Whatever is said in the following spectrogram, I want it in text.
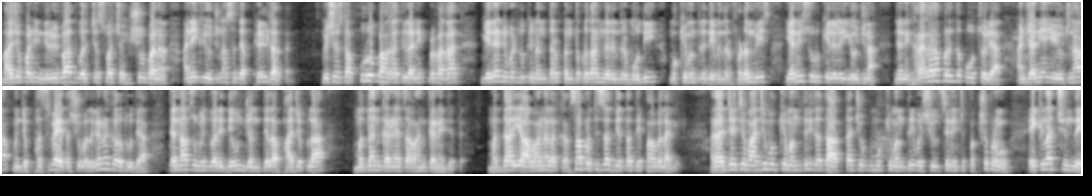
भाजपाने निर्विवाद वर्चस्वाच्या हिशोबानं अनेक योजना सध्या फेल ठरतात. विशेषतः पूर्व भागातील अनेक प्रभागात गेल्या निवडणुकीनंतर पंतप्रधान नरेंद्र मोदी मुख्यमंत्री देवेंद्र फडणवीस यांनी सुरू केलेल्या योजना ज्यांनी घराघरापर्यंत पोहोचवल्या आणि ज्यांनी या योजना म्हणजे फसव्या आहेत अशी वल्गना करत होत्या त्यांनाच उमेदवारी देऊन जनतेला भाजपला मतदान करण्याचं आवाहन करण्यात येतं मतदार या आव्हानाला कसा प्रतिसाद देतात ते पाहावं लागेल. राज्याचे माजी मुख्यमंत्री तथा आत्ताचे उपमुख्यमंत्री व शिवसेनेचे पक्षप्रमुख एकनाथ शिंदे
